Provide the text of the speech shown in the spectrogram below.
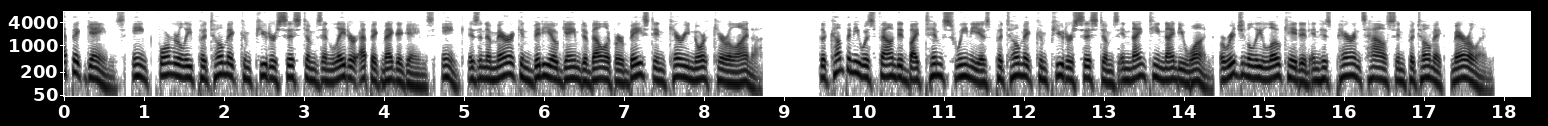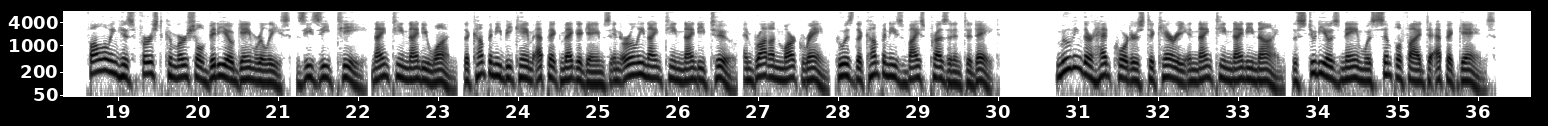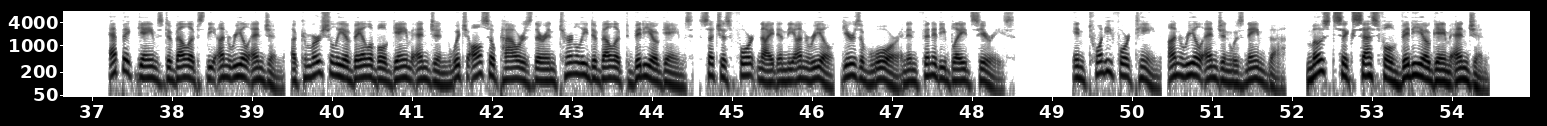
Epic Games, Inc. formerly Potomac Computer Systems and later Epic Megagames, Inc. is an American video game developer based in Cary, North Carolina. The company was founded by Tim Sweeney as Potomac Computer Systems in 1991, originally located in his parents' house in Potomac, Maryland. Following his first commercial video game release, ZZT 1991, the company became Epic Megagames in early 1992, and brought on Mark Rein, who is the company's vice president to date. Moving their headquarters to Cary in 1999, the studio's name was simplified to Epic Games. Epic Games develops the Unreal Engine, a commercially available game engine which also powers their internally developed video games, such as Fortnite and the Unreal, Gears of War and Infinity Blade series. In 2014, Unreal Engine was named the most successful video game engine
